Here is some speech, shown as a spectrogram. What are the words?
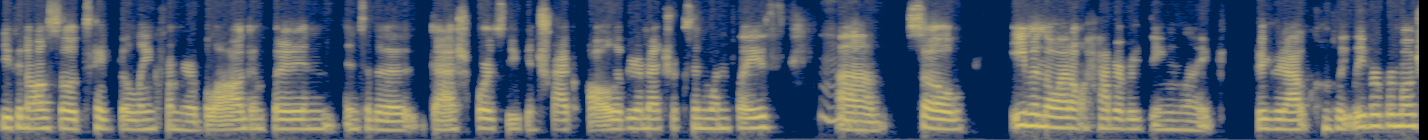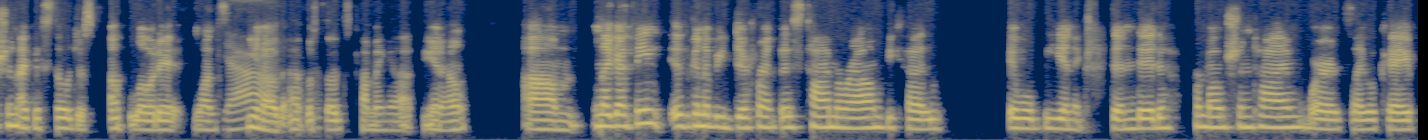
You can also take the link from your blog and put it in into the dashboard so you can track all of your metrics in one place. Hmm. Um, so even though I don't have everything like figured out completely for promotion, I could still just upload it once, you know, the episode's coming up, you know. Um, like I think it's gonna be different this time around because it will be an extended promotion time where it's like, okay,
